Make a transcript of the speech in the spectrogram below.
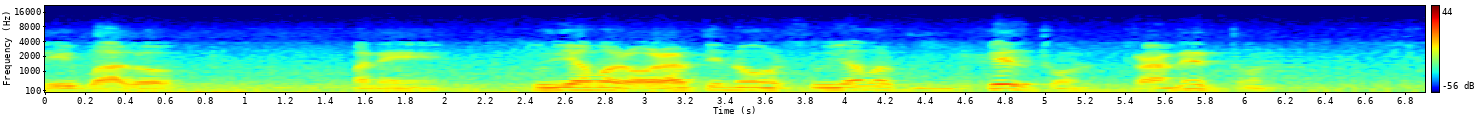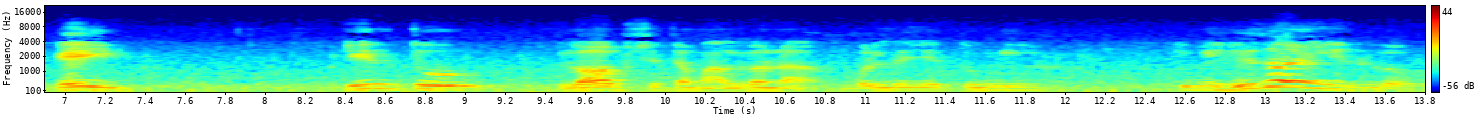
সেই ভালো মানে তুই আমার অরাতে নোর তুই আমার বুকের ধন, প্রাণের ধন। এই কিন্তু লব সেটা মানল না, বললে যে, তুমি তুমি হৃদয়হীন লোক,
